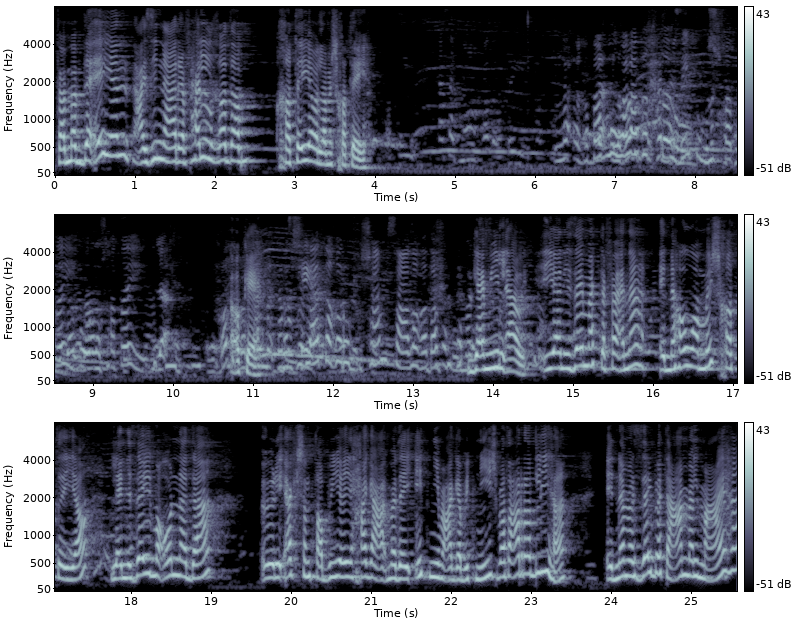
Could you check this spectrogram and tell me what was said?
فمبدئيا عايزين نعرف هل الغضب خطية ولا مش خطية. الغضب في حد ذاته مش خطيه مش خطيه لا okay. بس لا تغرب الشمس على غضبكم. جميل قوي. يعني زي ما اتفقنا إن هو مش خطية لأن زي ما قلنا ده reaction طبيعي حاجة ما ضايقتني ما عجبتنيش بتعرض ليها. إنما إزاي بتعامل معاها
